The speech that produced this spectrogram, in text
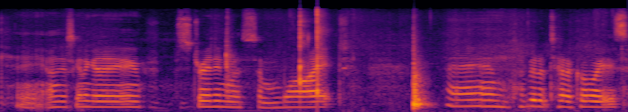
Okay, I'm just going to go straight in with some white and a bit of turquoise.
